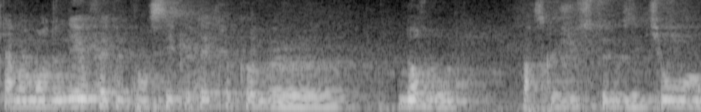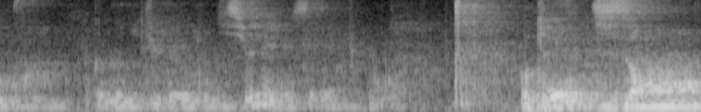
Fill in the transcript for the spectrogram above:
qu'à un moment donné en fait on pensait peut-être comme normaux parce que juste nous étions, enfin, comme d'habitude, conditionnés. Ok, 10 ans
